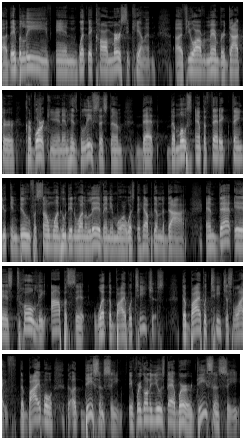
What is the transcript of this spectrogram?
uh, they believe in what they call mercy killing. Uh, if you all remember Dr. Kevorkian and his belief system that the most empathetic thing you can do for someone who didn't want to live anymore was to help them to die. And that is totally opposite what the Bible teaches. The Bible teaches life. The Bible, uh, decency, if we're going to use that word, decency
